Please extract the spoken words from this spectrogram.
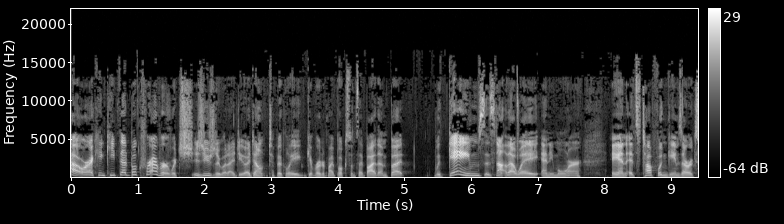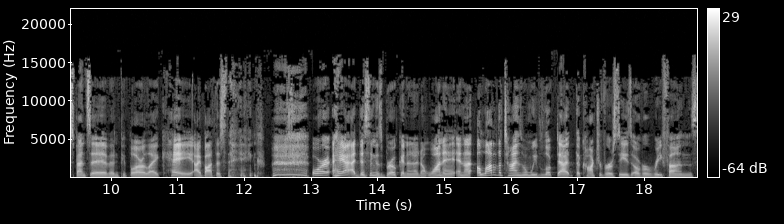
Yeah, or I can keep that book forever, which is usually what I do. I don't typically get rid of my books once I buy them. But with games, it's not that way anymore. And it's tough when games are expensive and people are like, hey, I bought this thing. or, hey, I, this thing is broken and I don't want it. And a, a lot of the times when we've looked at the controversies over refunds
